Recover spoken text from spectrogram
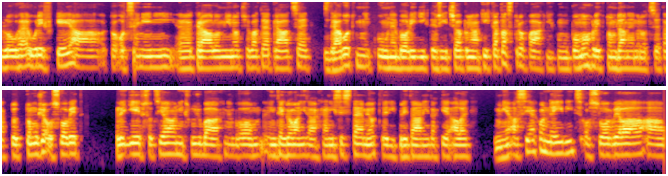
dlouhé úryvky a to ocenění eh, královnino třeba té práce zdravotníků nebo lidí, kteří třeba po nějakých katastrofách někomu pomohli v tom daném roce, tak to, to může oslovit lidi v sociálních službách nebo integrovaný záchranný systém, jo, který v Británii taky, ale mě asi jako nejvíc oslovila a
